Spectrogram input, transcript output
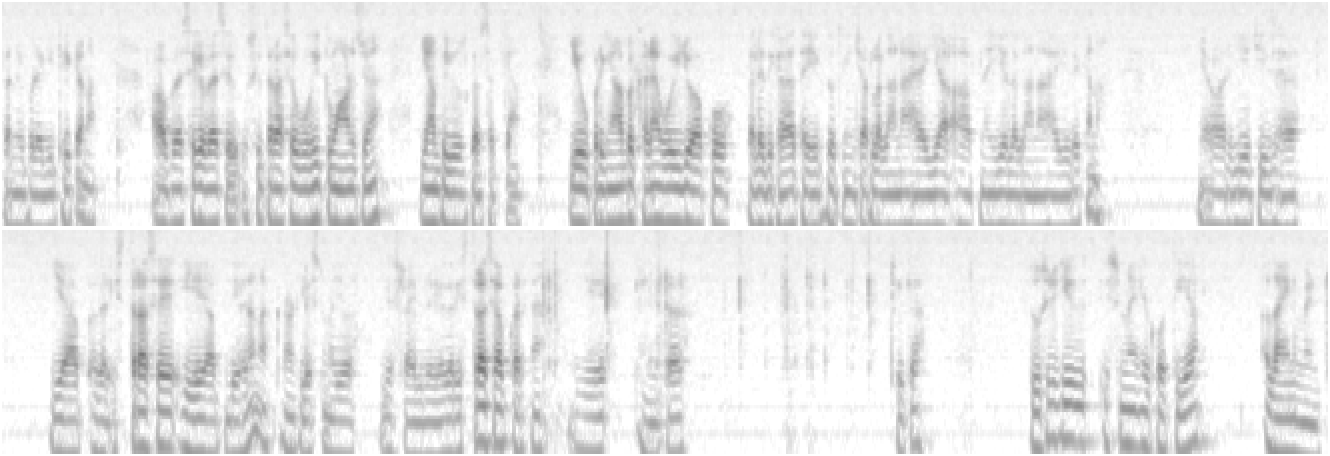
करनी पड़ेगी, ठीक है ना? आप वैसे के वैसे उसी तरह से वही कमांड्स जो हैं, यहाँ पे यूज़ कर सकते हैं। ये ऊपर यहाँ पे खड़े हैं, वही जो आपको पहले दिखाया था, एक, दो, तीन, चार लगाना है या आपने ये लगाना है, ये देखा ना? और ये चीज़ है। ये आप अगर इस तरह से ये आप देख रहे हैं ना करंट लिस्ट में जो लिस्ट लाइब्रेरी अगर इस तरह से आप करते हैं, ये इंटर ठीक है। दूसरी चीज़ इसमें एक होती है अलाइनमेंट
